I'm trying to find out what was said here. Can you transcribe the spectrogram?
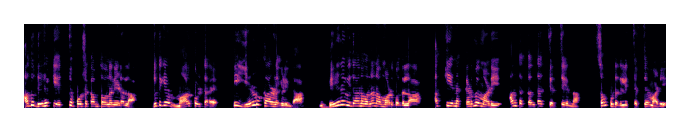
ಅದು ದೇಹಕ್ಕೆ ಹೆಚ್ಚು ಪೋಷಕಾಂಶವನ್ನ ನೀಡಲ್ಲ. ಜೊತೆಗೆ ಮಾರ್ಕೊಳ್ತಾರೆ. ಈ ಎರಡು ಕಾರಣಗಳಿಂದ ಬೇರೆ ವಿಧಾನವನ್ನ ನಾವು ಮಾಡಬಹುದಲ್ಲ ಅಕ್ಕಿಯನ್ನ ಕಡಿಮೆ ಮಾಡಿ ಅಂತಕ್ಕಂತ ಚರ್ಚೆಯನ್ನ ಸಂಪುಟದಲ್ಲಿ ಚರ್ಚೆ ಮಾಡಿ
